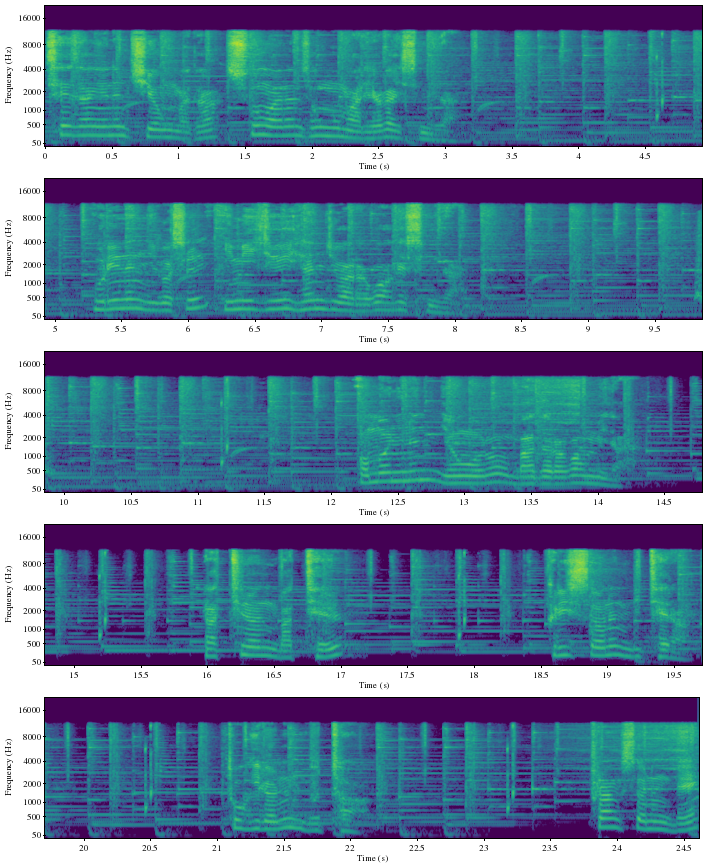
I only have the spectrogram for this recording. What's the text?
세상에는 지역마다 수많은 성모 마리아가 있습니다. 우리는 이것을 이미지의 현지화라고 하겠습니다. 어머니는 영어로 마더라고 합니다. 라틴어는 마텔, 그리스어는 미테라, 독일어는 무터, 프랑스어는 메,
